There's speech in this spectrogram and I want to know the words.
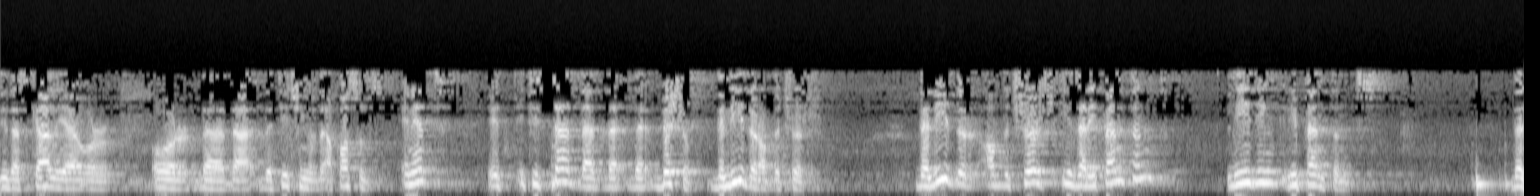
Didascalia or, or the, the, the teaching of the apostles. In it, it, it is said that the, the bishop, the leader of the church, the leader of the church is a repentant, leading repentance. The,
